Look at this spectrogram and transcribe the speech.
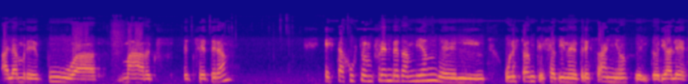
alambre de púas, Marx, etcétera está justo enfrente también de un stand que ya tiene tres años, de editoriales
